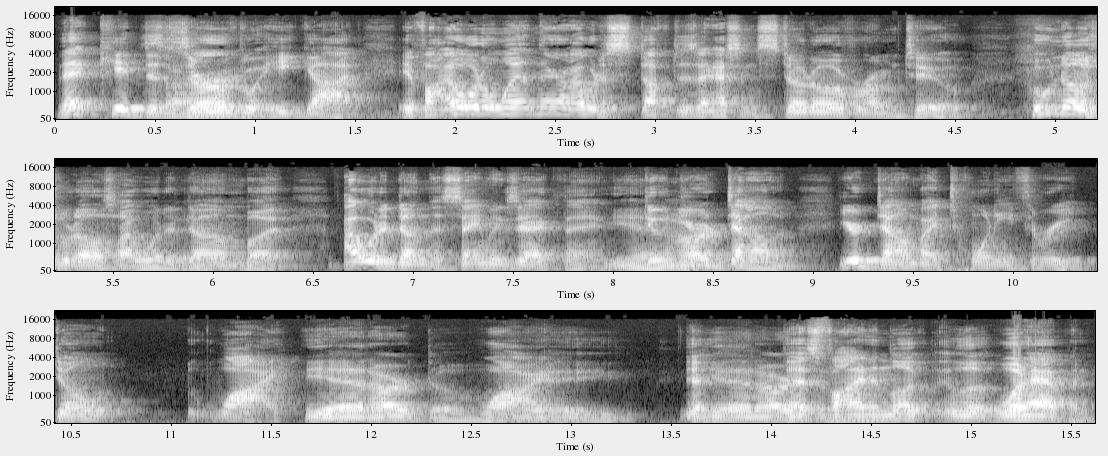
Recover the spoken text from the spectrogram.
that kid deserved Sorry. what he got. If I would have went there, I would have stuffed his ass and stood over him too. Who knows what else I would have done, but I would have done the same exact thing. Yeah, Dude, you're down. though. You're down by 23. Don't. Why? He had heart though. Why? Hey, he had heart. That's though. fine. And look, look, what happened?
